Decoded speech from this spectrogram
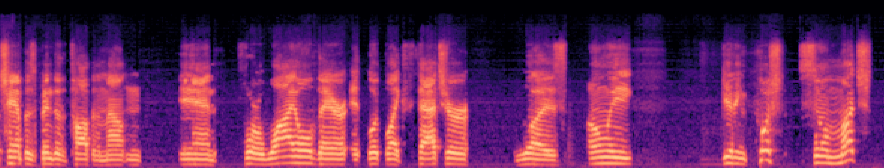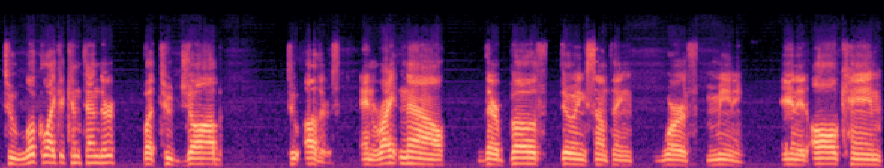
Ciampa's been to the top of the mountain, and for a while there, it looked like Thatcher was only getting pushed so much to look like a contender, but to job to others. And right now, they're both doing something worth meaning. And it all came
